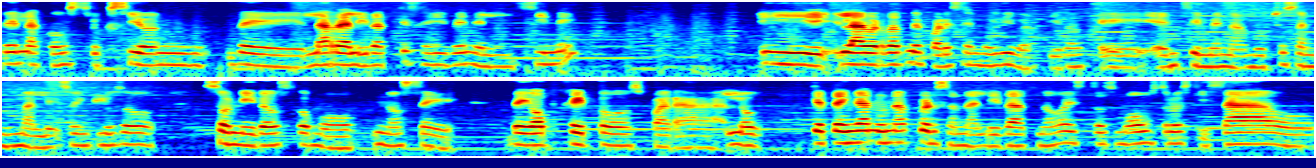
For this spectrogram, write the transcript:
de la construcción de la realidad que se vive en el cine. Y la verdad me parece muy divertido que encimen a muchos animales o incluso sonidos como, no sé, de objetos para lo que tengan una personalidad, ¿no? Estos monstruos quizá o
